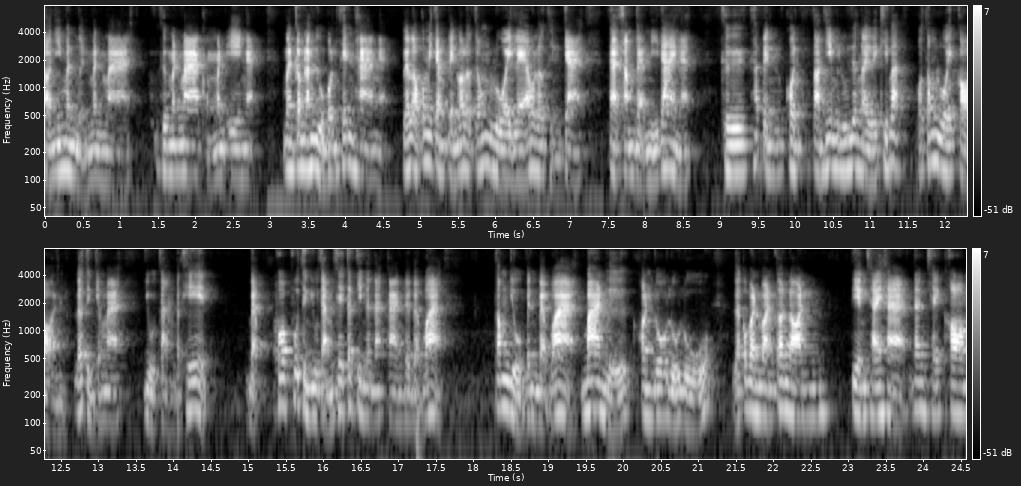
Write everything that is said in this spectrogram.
ตอนนี้มันเหมือนมันมา คือมันมาของมันเองอะ่ะ มันกำลังอยู่บนเส้นทางอะ่ะ แล้วเราก็ไม่จำเป็นว่าเราต้องรวยแล้วเราถึงจะจะทำแบบนี้ได้นะ คือถ้าเป็นคนตอนที่ยังไม่รู้เรื่องอะไรเลยคิดว่าเราต้องรวยก่อน แล้วถึงจะมาอยู่ต่างประเทศ แบบพอพูดถึงอยู่ต่างประเทศก็จินตนาการไปแบบว่า ต้องอยู่เป็นแบบว่าบ้านหรือคอนโดหรูๆแล้วก็วันๆก็นอนเตียงชายหาดนั่งใช้คอม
